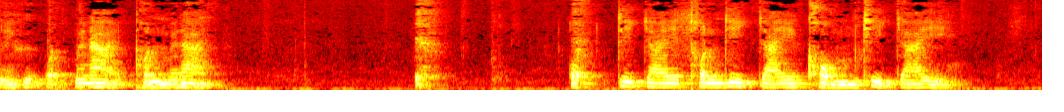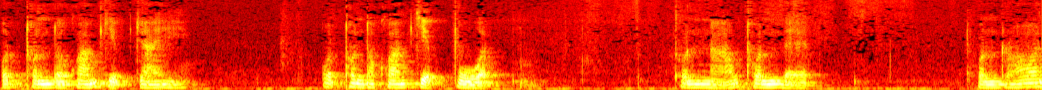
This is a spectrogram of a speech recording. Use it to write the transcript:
นี่คืออดไม่ได้ ทนไม่ได้ อดที่ใจทนที่ใจข่มที่ใจ อดทนต่อความเจ็บใจ อดทนต่อความเจ็บปวด ทนหนาวทนแดด ทนร้อน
